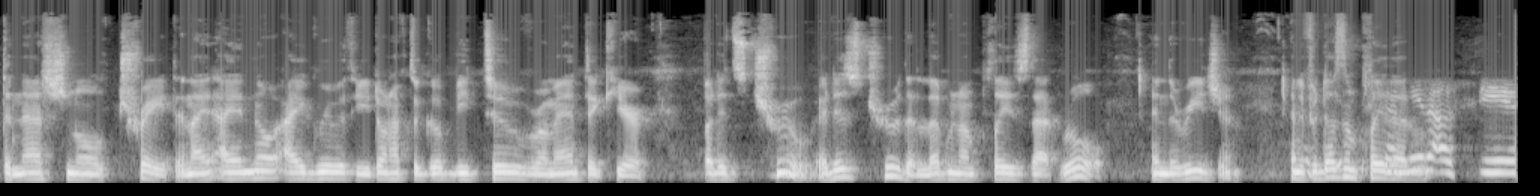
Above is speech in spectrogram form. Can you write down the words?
the national trait. And I, I know I agree with you. You don't have to go be too romantic here, but it's true. It is true that Lebanon plays that role in the region. And if it doesn't play Samir that, Kassir,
